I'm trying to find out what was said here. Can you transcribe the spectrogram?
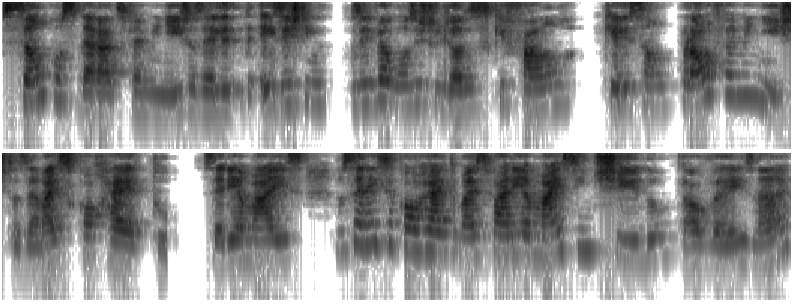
são considerados feministas. Ele, existem, inclusive, alguns estudiosos que falam que eles são pró-feministas. É mais correto. Seria mais. Não sei nem se correto, mas faria mais sentido, talvez, né?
